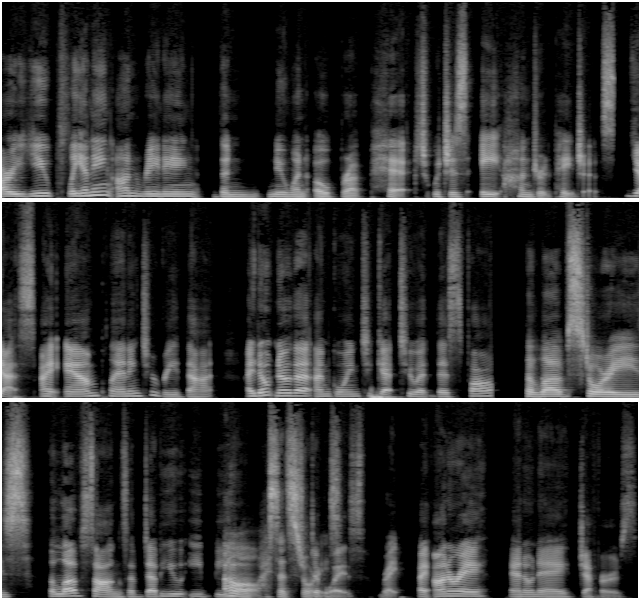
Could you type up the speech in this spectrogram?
Are you planning on reading the new one Oprah picked, which is 800 pages? Yes, I am planning to read that. I don't know that I'm going to get to it this fall. The love stories The Love Songs of W.E.B. Oh, I said Du stories. Bois Right. by Honorée Fanonne Jeffers.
